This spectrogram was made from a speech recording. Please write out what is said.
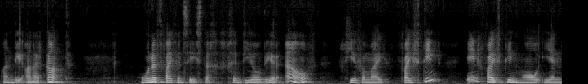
aan die ander kant. 165 gedeel deur 11 gee vir my 15 en 15 maal 1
